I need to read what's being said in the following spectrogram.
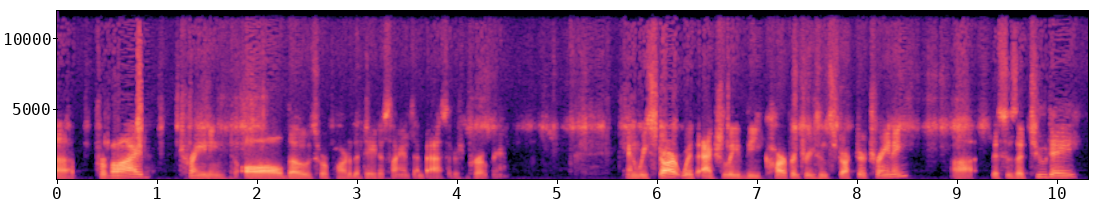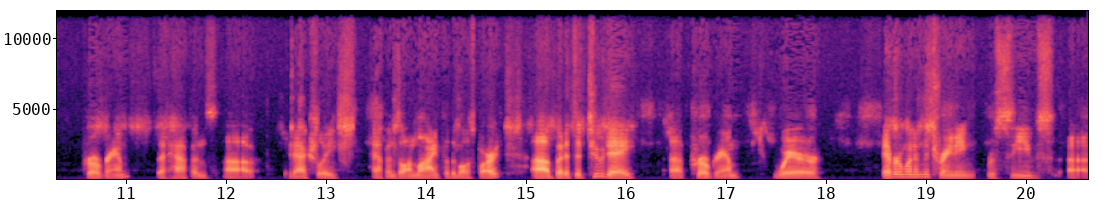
uh, provide training to all those who are part of the Data Science Ambassadors program. And we start with actually the Carpentries Instructor Training. Uh, this is a two-day program that happens uh, It actually happens online for the most part, uh, but it's a two-day uh, program where everyone in the training receives, uh,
